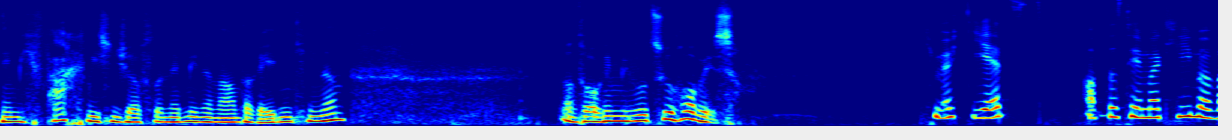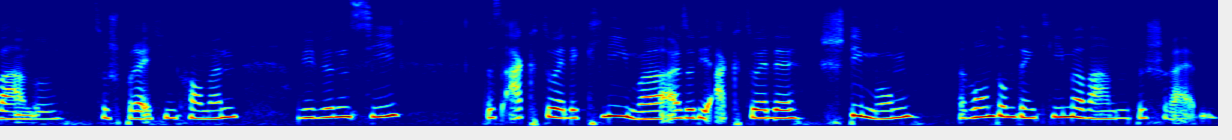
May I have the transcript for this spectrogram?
nämlich Fachwissenschaftler nicht miteinander reden können, dann frage ich mich, wozu habe ich es? Ich möchte jetzt auf das Thema Klimawandel zu sprechen kommen. Wie würden Sie das aktuelle Klima, also die aktuelle Stimmung rund um den Klimawandel beschreiben?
